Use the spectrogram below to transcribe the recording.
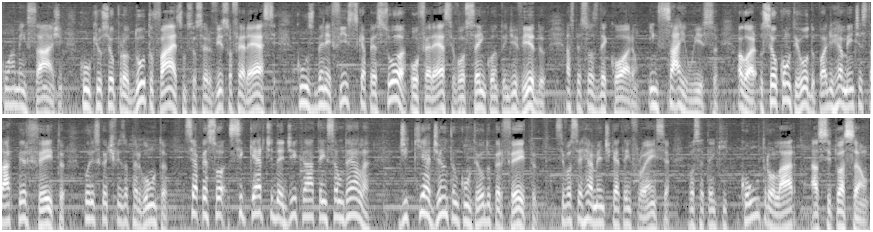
com a mensagem, com o que o seu produto faz, com o seu serviço oferece, com os benefícios que a pessoa oferece, você enquanto indivíduo. As pessoas decoram, ensaiam isso. Agora, o seu conteúdo pode realmente estar perfeito. Por isso que eu te fiz a pergunta: se a pessoa sequer te dedica a atenção dela, de que adianta um conteúdo perfeito? Se você realmente quer ter influência, você tem que controlar a situação.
